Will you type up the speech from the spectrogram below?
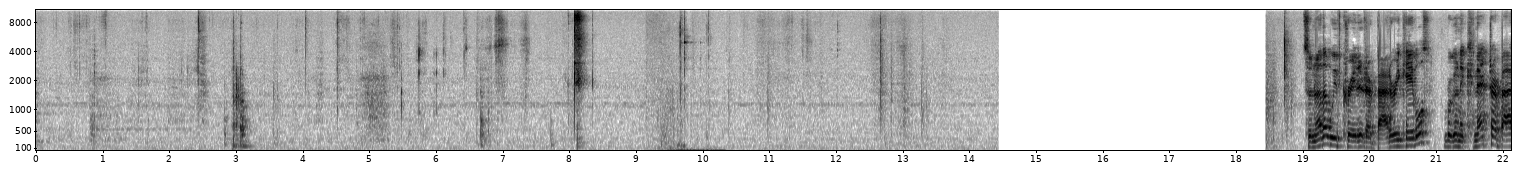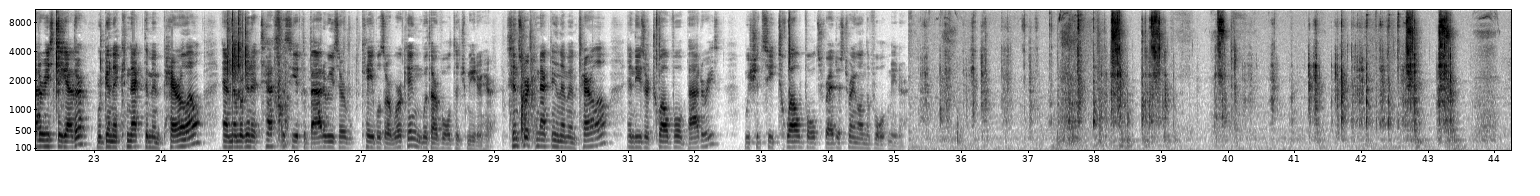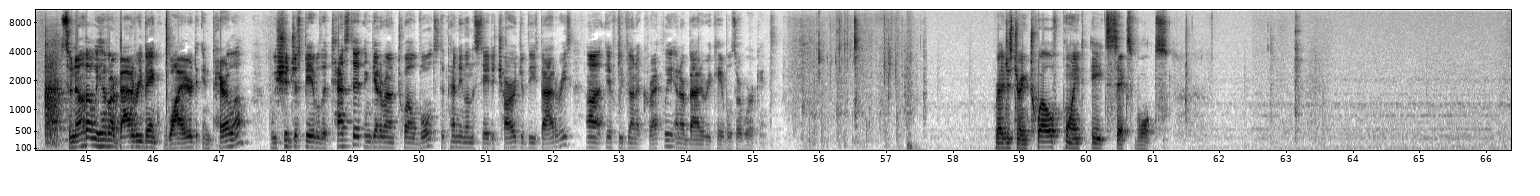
So now that we've created our battery cables, we're going to connect our batteries together. We're going to connect them in parallel, and then we're going to test to see if the batteries or cables are working with our voltage meter here. Since we're connecting them in parallel, and these are 12 volt batteries, we should see 12 volts registering on the voltmeter. So now that we have our battery bank wired in parallel, we should just be able to test it and get around 12 volts depending on the state of charge of these batteries uh, if we've done it correctly and our battery cables are working. Registering 12.86 volts.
